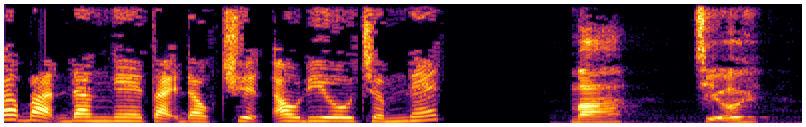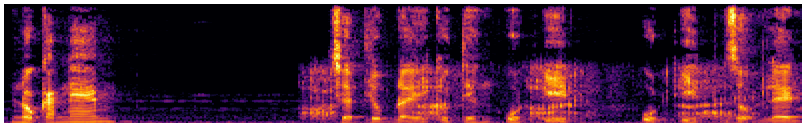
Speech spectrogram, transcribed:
Các bạn đang nghe tại đọc chuyện audio.net Ma, chị ơi, nó cắn em. Chợt lúc đấy có tiếng ụt ịt, ụt ịt rộn lên,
